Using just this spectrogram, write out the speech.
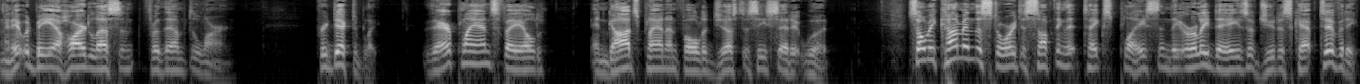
And it would be a hard lesson for them to learn. Predictably, their plans failed, and God's plan unfolded just as He said it would. So we come in the story to something that takes place in the early days of Judah's captivity.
